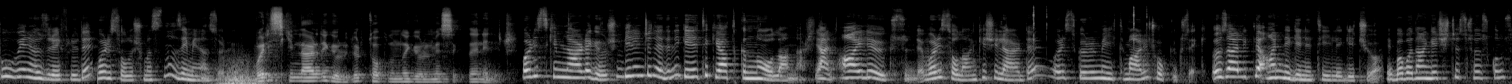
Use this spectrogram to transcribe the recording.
Bu venöz reflü de varis oluşmasına zemin hazırlıyor. Varis kimlerde görülür? Toplumda görülme sıklığı nedir? Varis kimlerde görülür? Şimdi birinci nedeni genetik yatkınlığı olanlar. Yani aile öyküsünde varis olan kişilerde varis görülme ihtimali çok yüksek. Özellikle anne genetiğiyle geçiyor. Ve babadan geçişte söz konusu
